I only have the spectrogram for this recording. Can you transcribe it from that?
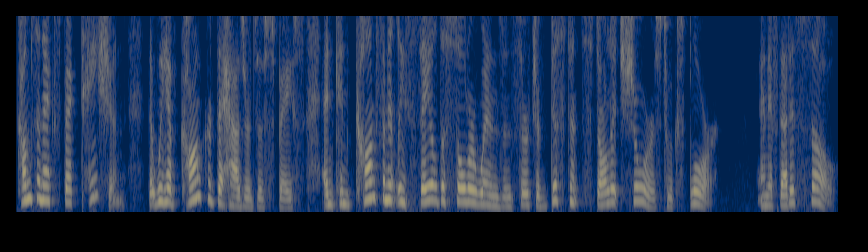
comes an expectation that we have conquered the hazards of space and can confidently sail the solar winds in search of distant starlit shores to explore. And if that is so,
